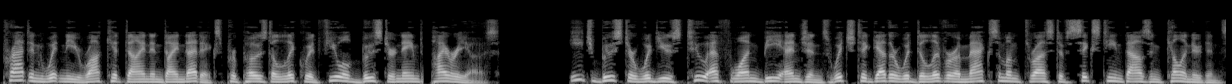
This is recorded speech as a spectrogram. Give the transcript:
Pratt & Whitney Rocketdyne and Dynetics proposed a liquid-fueled booster named Pyrios. Each booster would use two F-1B engines which together would deliver a maximum thrust of 16,000 kilonewtons,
